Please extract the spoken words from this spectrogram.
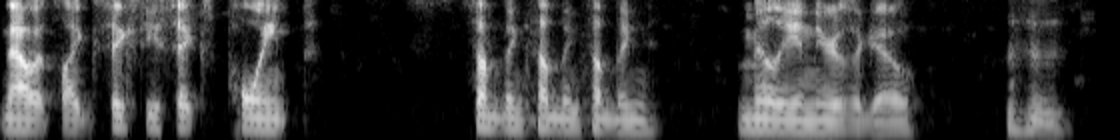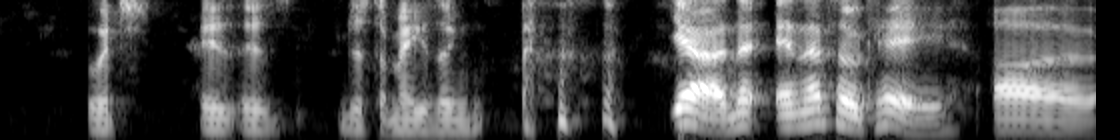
Now it's like 66 point something something something million years ago mm-hmm. which is is just amazing yeah and, that, and that's okay uh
